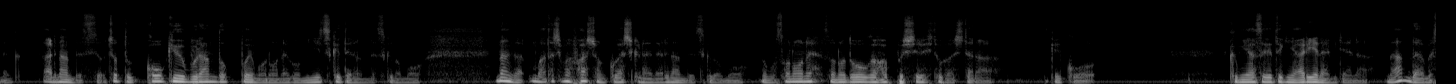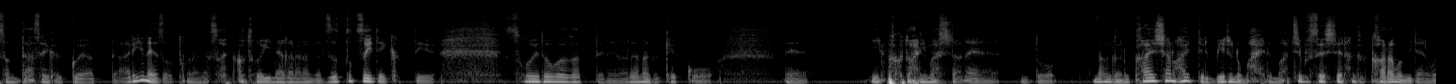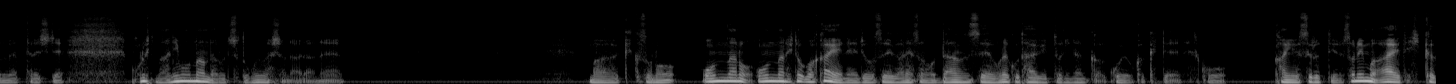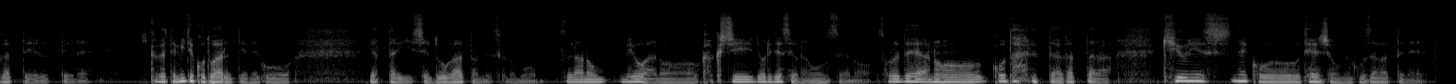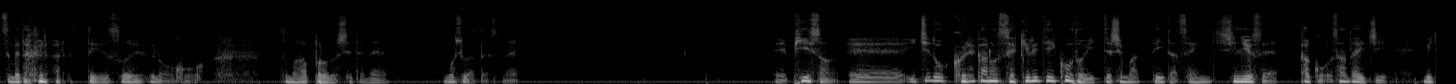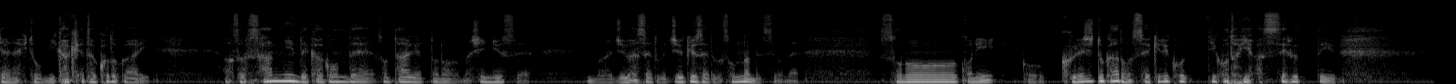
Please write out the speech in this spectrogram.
なんか、あれなんですよ、ちょっと高級ブランドっぽいものをね、こう身につけてるんですけども、なんか、まあ、私もファッション詳しくないんであれなんですけども、でもそのね、その動画をアップしてる人がしたら、結構、組み合わせ的にありえないみたいな、なんだよ、そのダサい格好やって、ありえねえぞとか、なんかそういうことを言いながら、なんかずっとついていくっていう、そういう動画があってね、あれはなんか結構、ね、インパクトありましたね、本当。なんかあの会社の入ってるビルの前で待ち伏せしてなんか絡むみたいなこともやったりして、この人何者なんだろうってちょっと思いましたね、あれはね。まあ結構その女の、女の人、若いね、女性がね、その男性をね、こうターゲットになんか声をかけて、ね、こう、勧誘するっていう、それにもあえて引っかかっているっていうね、引っかかって見て断るっていうね、こう、やったりしてる動画あったんですけども、それはあの、要はあの、隠し撮りですよね、音声の。それで、あの、断るって上がったら、急にね、こう、テンションがこう下がってね、冷たくなるっていう、そういうのをこう、まアップロードしててね、面白かったですね。えー、P さん、えー、一度クレカのセキュリティコードを言ってしまっていた新入生、過去3対1みたいな人を見かけたことがあり、あそれ3人で囲んで、そのターゲットの、まあ、新入生、まあ、18歳とか19歳とかそんなんですよね。その子にこうクレジットカードのセキュリティコードを言わせるっていう、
